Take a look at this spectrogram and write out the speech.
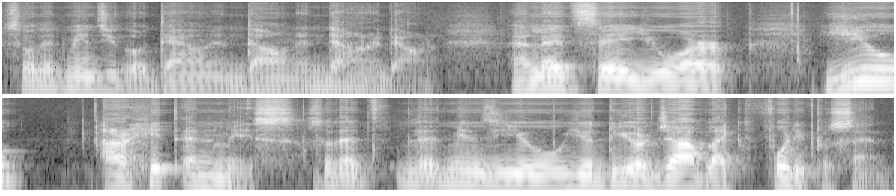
So that means you go down and down and down and down. And let's say you are you are hit and miss. So that, that means you, you do your job like 40%,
